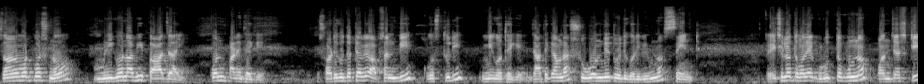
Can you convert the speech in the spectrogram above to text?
চার নম্বর প্রশ্ন, মৃগনাভি পাওয়া যায় কোন প্রাণী থেকে? সঠিক উত্তরটা হবে অপশান বি কস্তুরি মৃগ থেকে, যা থেকে আমরা সুগন্ধি তৈরি করি, বিভিন্ন সেন্ট তো এই ছিল তোমাদের গুরুত্বপূর্ণ পঞ্চাশটি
